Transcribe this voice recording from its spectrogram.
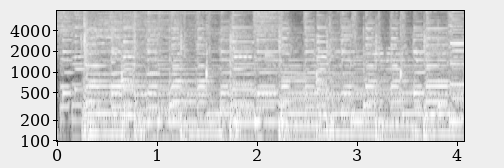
Thank you.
